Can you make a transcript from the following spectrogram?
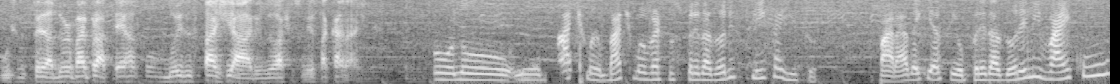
o predador vai pra terra com dois estagiários. Eu acho isso meio sacanagem. O, no, no Batman, Batman vs Predador explica isso. Parada é que assim, o Predador ele vai com,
